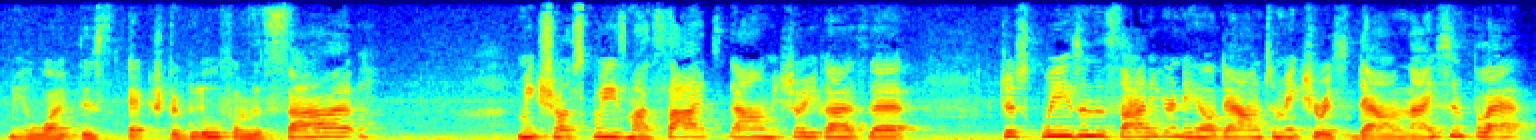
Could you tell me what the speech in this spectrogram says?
Let me wipe this extra glue from the side make sure I squeeze my sides down. Make sure you guys that just squeezing the side of your nail down to make sure it's down nice and flat.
